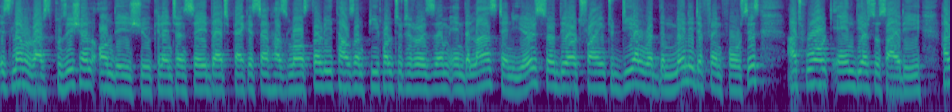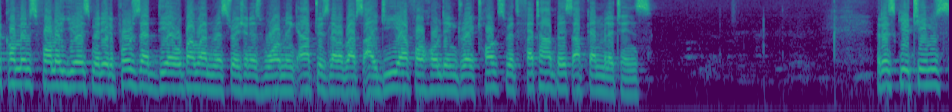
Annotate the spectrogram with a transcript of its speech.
Islamabad's position on the issue. Clinton said that Pakistan has lost 30,000 people to terrorism in the last 10 years, so they are trying to deal with the many different forces at work in their society. Her comments follow U.S. media reports that the Obama administration is warming up to Islamabad's idea for holding direct talks with FATA-based Afghan militants. Rescue teams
